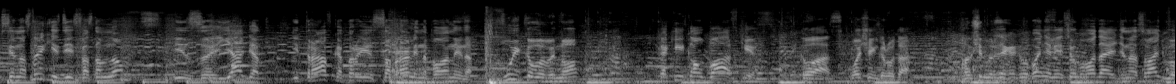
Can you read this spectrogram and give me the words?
Все настойки здесь в основном из ягод и трав, которые собрали на полонинах. Фуйковое вино. Какие колбаски. Класс, очень круто. В общем, друзья, как вы поняли, если вы попадаете на свадьбу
